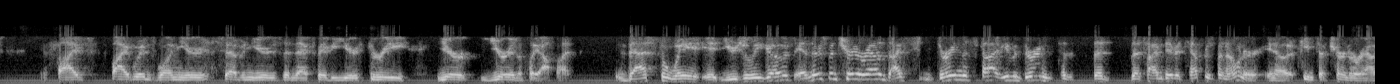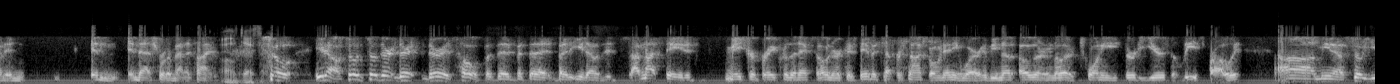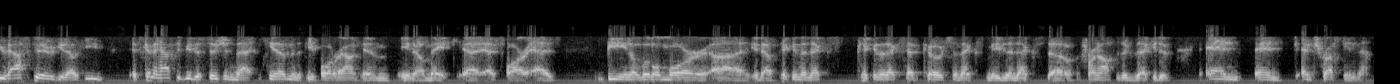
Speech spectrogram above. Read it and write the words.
five five wins one year, seven years the next, maybe year three, you're you're in the playoff line. That's the way it usually goes, and there's been turnarounds. I've during this time, even during the, the the time David Tepper's been owner, you know, teams have turned around in in in that short amount of time. Oh, definitely. So you know, so so there there there is hope, but the but the but you know, it's, I'm not saying it's make or break for the next owner because David Tepper's not going anywhere. He'll be another, owner in another 20, 30 years at least, probably. Um, you know, so you have to, you know, he it's going to have to be a decision that him and the people around him, you know, make uh, as far as being a little more, uh, you know, picking the next picking the next head coach, the next maybe the next uh, front office executive, and and and trusting them.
